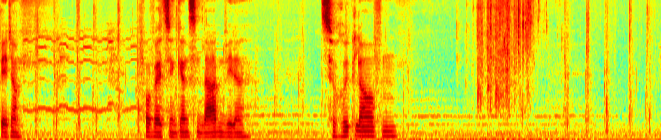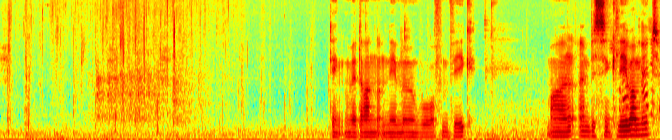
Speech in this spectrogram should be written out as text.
Später. Bevor wir jetzt den ganzen Laden wieder zurücklaufen. Denken wir dran und nehmen irgendwo auf dem Weg mal ein bisschen Kleber mit.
